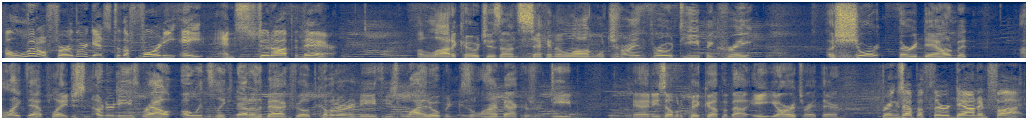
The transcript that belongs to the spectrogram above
a little further, gets to the 48 and stood up there. A lot of coaches on second and long will try and throw deep and create a short third down, but I like that play. Just an underneath route. Owens leaking out of the backfield, coming underneath. He's wide open because the linebackers are deep and he's able to pick up about eight yards right there. Brings up a third down and five.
